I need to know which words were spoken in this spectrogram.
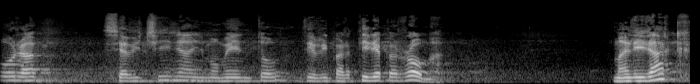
Ora si avvicina il momento di ripartire per Roma, ma l'Iraq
